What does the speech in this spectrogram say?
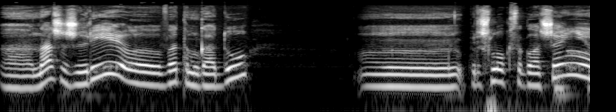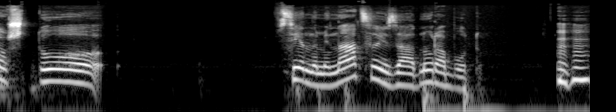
А, наше жюри э, в этом году – пришло к соглашению, что все номинации за одну работу. Угу.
